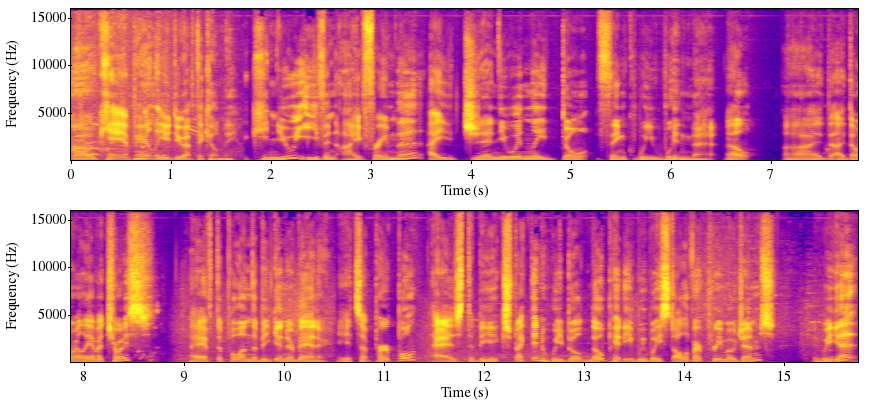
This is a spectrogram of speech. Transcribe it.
Okay, apparently you do have to kill me. Can you even iframe that? I genuinely don't think we win that. Well, I, I don't really have a choice. I have to pull on the beginner banner. It's a purple, as to be expected. We build no pity. We waste all of our primogems. And we get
